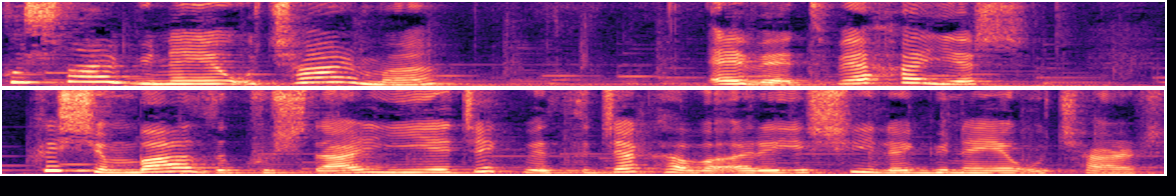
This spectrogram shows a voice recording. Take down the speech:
Kuşlar güneye uçar mı? Evet ve hayır. Kışın bazı kuşlar yiyecek ve sıcak hava arayışıyla güneye uçar.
